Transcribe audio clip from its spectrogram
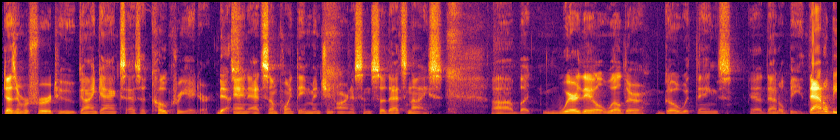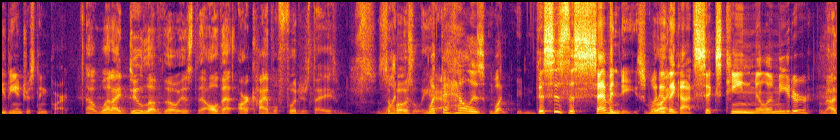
doesn't refer to Gygax as a co-creator. Yes. And at some point they mention Arneson, so that's nice. Uh, but where they'll will they go with things, yeah, that'll be that'll be the interesting part. Uh, what I do love, though, is the, all that archival footage they supposedly What, what the hell is what? This is the seventies. What Right. do they got? Sixteen millimeter. Uh,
